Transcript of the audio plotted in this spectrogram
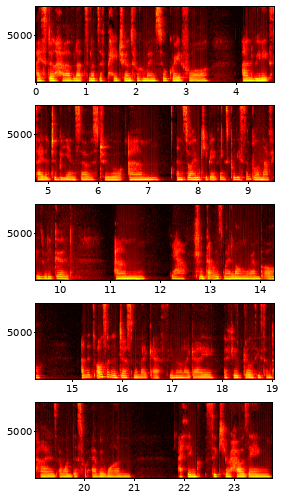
I still have lots and lots of patrons for whom I'm so grateful and really excited to be in service to. Um, and so I'm keeping things pretty simple, and that feels really good. Um, yeah, that was my long ramble. And it's also an adjustment, I guess. You know, like I, I feel guilty sometimes. I want this for everyone. I think secure housing,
